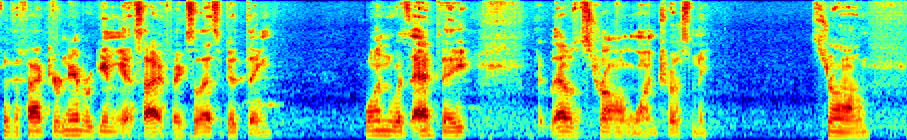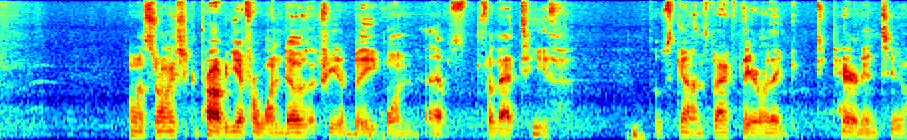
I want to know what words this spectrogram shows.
for the factor never gave me a side effect, so that's a good thing. One was Advate, that was a strong one, trust me. Strong. One of the strongest you could probably get for one dose. I treat a big one. That was for that teeth. Those guns back there where they tear it into.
